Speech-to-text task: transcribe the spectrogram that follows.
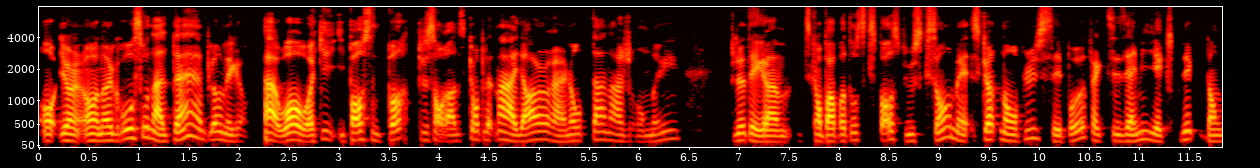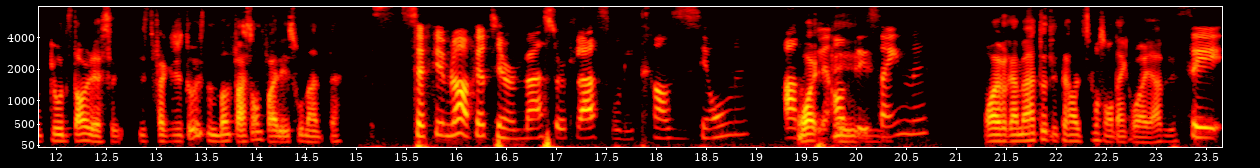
on, y a un, on a un gros saut dans le temps, puis là on est comme Ah wow, ok, ils passent une porte, puis ils sont rendus complètement ailleurs, à un autre temps dans la journée. Puis là, t'es comme, tu comprends pas trop ce qui se passe puis où ce qu'ils sont, mais Scott non plus, il sait pas. Fait que ses amis, ils expliquent, donc l'auditeur le sait. Fait que j'ai trouvé que c'est une bonne façon de faire des sauts dans le temps. Ce film-là, en fait, c'est un masterclass sur les transitions, là, entre, Ouais, les, entre et- les scènes, là. Ouais, vraiment, toutes les transitions sont incroyables. c'est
